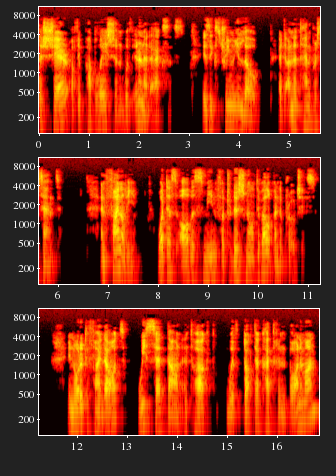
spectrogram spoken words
the share of the population with internet access is extremely low, at under 10%. And finally, what does all this mean for traditional development approaches? In order to find out, we sat down and talked with Dr. Katrin Bornemann,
